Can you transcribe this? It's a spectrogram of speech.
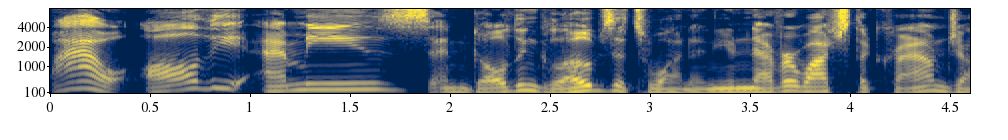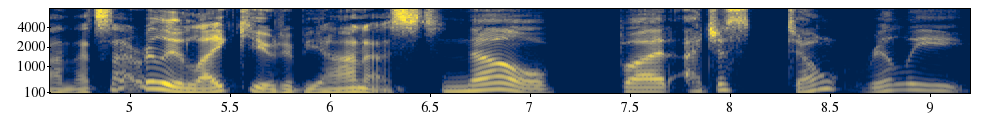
Wow, all the Emmys and Golden Globes it's won, and you never watched The Crown, John. That's not really like you, to be honest. No, but I just don't really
